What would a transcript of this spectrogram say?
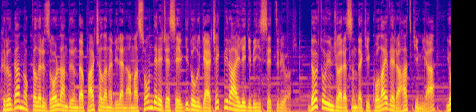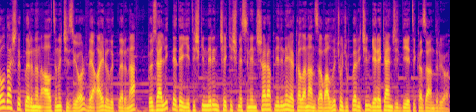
kırılgan noktaları zorlandığında parçalanabilen ama son derece sevgi dolu gerçek bir aile gibi hissettiriyor. Dört oyuncu arasındaki kolay ve rahat kimya, yoldaşlıklarının altını çiziyor ve ayrılıklarına, özellikle de yetişkinlerin çekişmesinin şarapneline yakalanan zavallı çocuklar için gereken ciddiyeti kazandırıyor.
